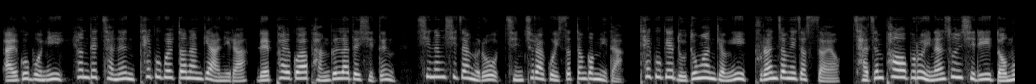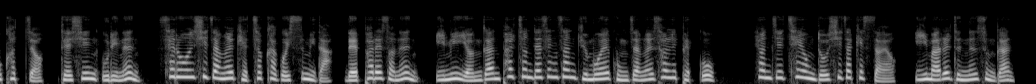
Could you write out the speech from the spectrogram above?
알고 보니 현대차는 태국을 떠난 게 아니라 네팔과 방글라데시 등 신흥시장으로 진출하고 있었던 겁니다. 태국의 노동 환경이 불안정해졌어요. 잦은 파업으로 인한 손실이 너무 컸죠. 대신 우리는 새로운 시장을 개척하고 있습니다. 네팔에서는 이미 연간 8,000대 생산 규모의 공장을 설립했고 현지 채용도 시작했어요. 이 말을 듣는 순간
